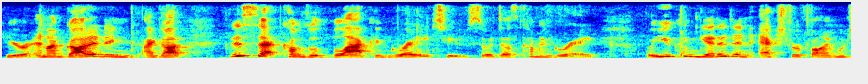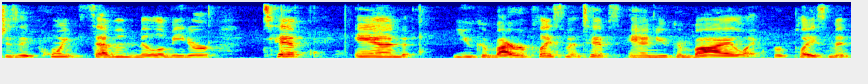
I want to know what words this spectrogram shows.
here and I've got it in I got this set comes with black and gray too so it does come in gray. But you can get it in extra fine which is a 0.7 millimeter tip and you can buy replacement tips and you can buy like replacement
